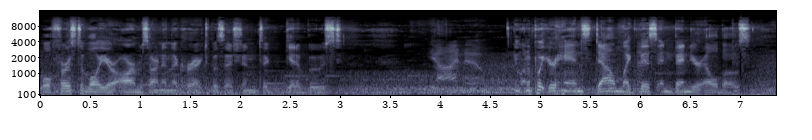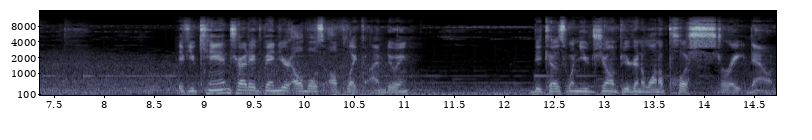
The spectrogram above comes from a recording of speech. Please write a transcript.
Well, first of all, your arms aren't in the correct position to get a boost. Yeah, I know. You want to put your hands down like this and bend your elbows. If you can, try to bend your elbows up like I'm doing. Because when you jump, you're going to want to push straight down.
